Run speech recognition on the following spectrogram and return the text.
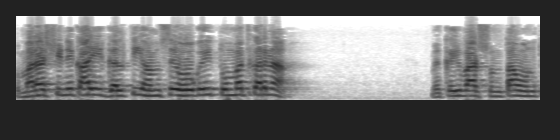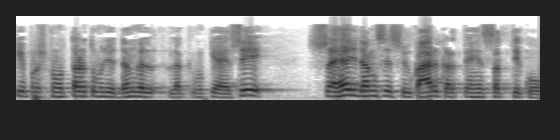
तो महर्षि ने कहा, ये गलती हमसे हो गई, तुम मत करना। मैं कई बार सुनता हूँ उनके प्रश्नोत्तर तो मुझे दंग लग क्या ऐसे सहज ढंग से स्वीकार करते हैं सत्य को।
